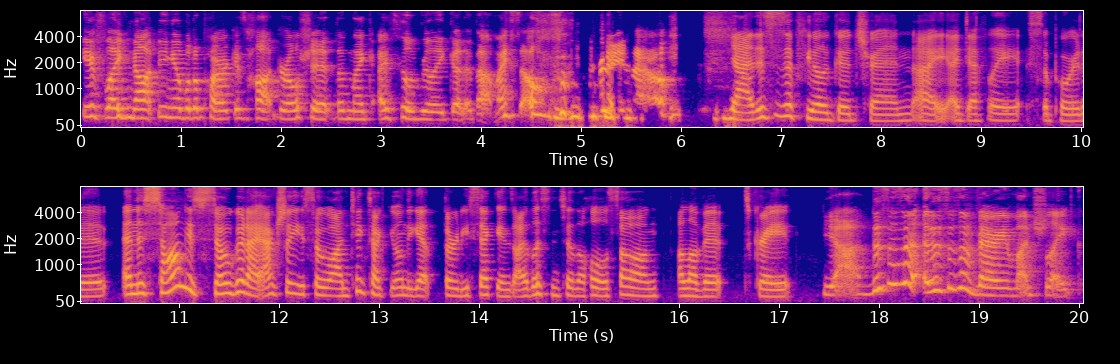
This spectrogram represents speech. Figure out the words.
if like not being able to park is hot girl shit, then like I feel really good about myself right now. Yeah, this is a feel good trend. I, I definitely support it. And the song is so good. I actually, so on TikTok, you only get 30 seconds. I listened to the whole song. I love it. It's great. Yeah, this is a this is a very much like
